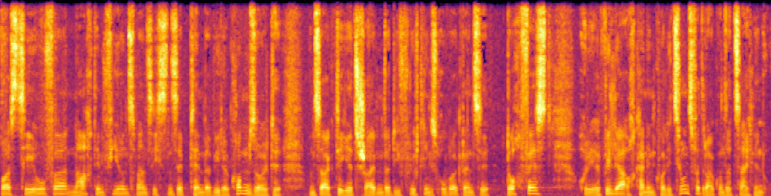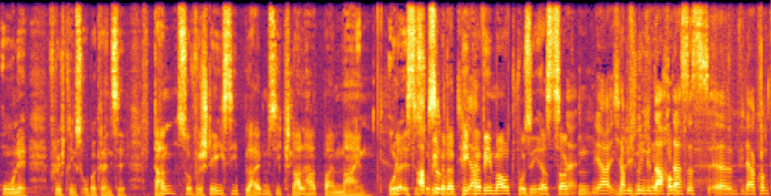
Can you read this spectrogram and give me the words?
Horst Seehofer nach dem 24. September wieder kommen sollte und sagte, jetzt schreiben wir die Flüchtlingsobergrenze doch fest, oder er will ja auch keinen Koalitionsvertrag unterzeichnen ohne Flüchtlingsobergrenze, dann, so verstehe ich Sie, bleiben Sie knallhart beim Nein. Oder ist es so wie bei Absolut, der ja. PKW-Maut, wo Sie erst sagten, Ja, ich will habe ich schon gedacht, dass es äh, wieder kommt.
